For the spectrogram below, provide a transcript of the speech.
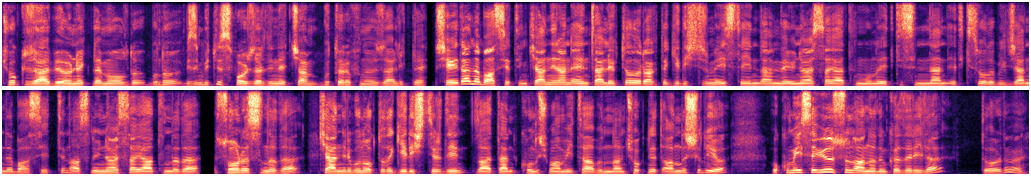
Çok güzel bir örnekleme oldu. Bunu bizim bütün sporculara dinleteceğim bu tarafını özellikle. Şeyden de bahsettin. Kendini hani entelektüel olarak da geliştirme isteğinden ve üniversite hayatının bunu etkisinden etkisi olabileceğini de bahsettin. Aslında üniversite hayatında da sonrasında da kendini bu noktada geliştirdiğin zaten konuşman ve hitabından çok net anlaşılıyor. Okumayı seviyorsun anladığım kadarıyla. Doğru değil mi?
